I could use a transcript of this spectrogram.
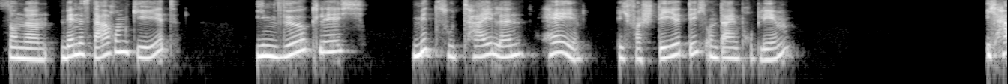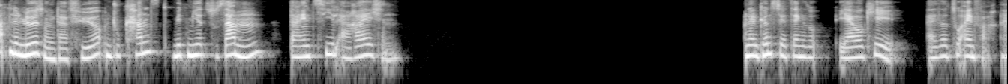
sondern wenn es darum geht, ihm wirklich mitzuteilen: „Hey, ich verstehe dich und dein Problem“ „ich habe 'ne Lösung dafür und du kannst mit mir zusammen dein Ziel erreichen.“ Und dann könntest du jetzt denken so: „Ja, okay, also zu einfach.“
